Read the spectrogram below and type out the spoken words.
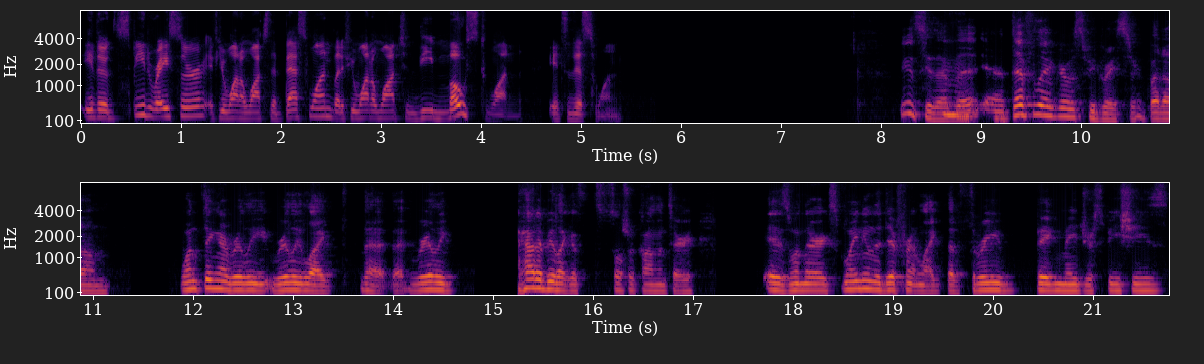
either Speed Racer if you want to watch the best one, but if you want to watch the most one, it's this one. You can see that, Mhm. but yeah, definitely agree with Speed Racer. But um, one thing I really, really liked that that really had to be like a social commentary is when they're explaining the different like the three big major species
